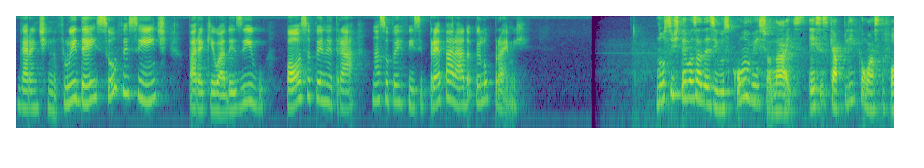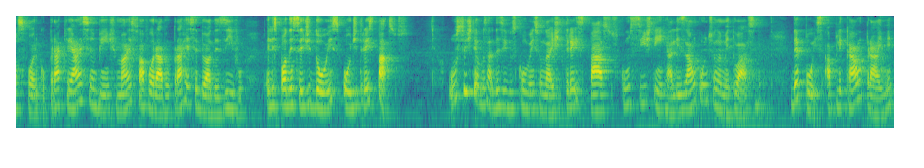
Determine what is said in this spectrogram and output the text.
garantindo fluidez suficiente para que o adesivo possa penetrar na superfície preparada pelo primer. Nos sistemas adesivos convencionais, esses que aplicam ácido fosfórico para criar esse ambiente mais favorável para receber o adesivo, eles podem ser de dois ou de três passos. Os sistemas adesivos convencionais de três passos consistem em realizar um condicionamento ácido, depois aplicar um primer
